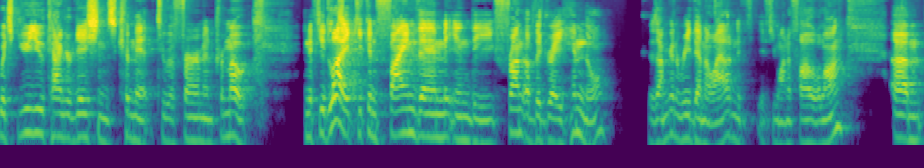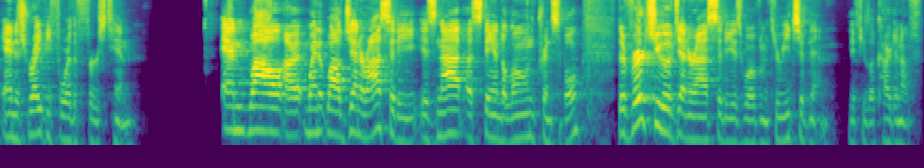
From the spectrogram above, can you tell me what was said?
which UU congregations commit to affirm and promote. And if you'd like, you can find them in the front of the gray hymnal, because I'm going to read them aloud, and if, if you want to follow along. Um, and it's right before the first hymn. And while, uh, when, while generosity is not a standalone principle, the virtue of generosity is woven through each of them, if you look hard enough.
